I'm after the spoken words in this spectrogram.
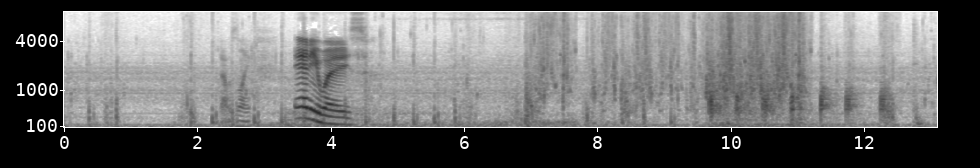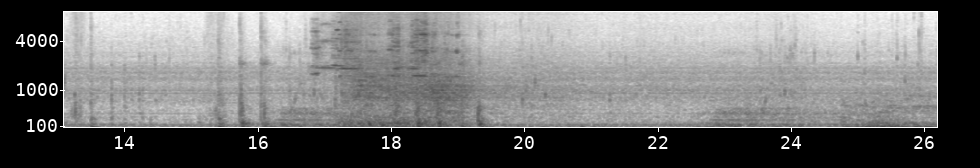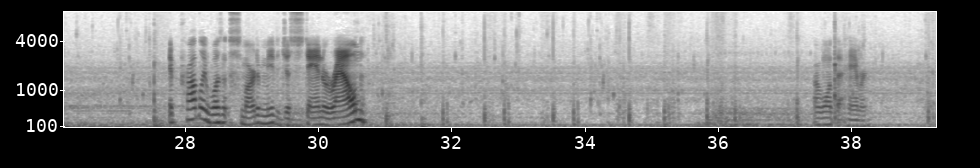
That was lame. Anyways. It probably wasn't smart of me to just stand around. I want that hammer.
